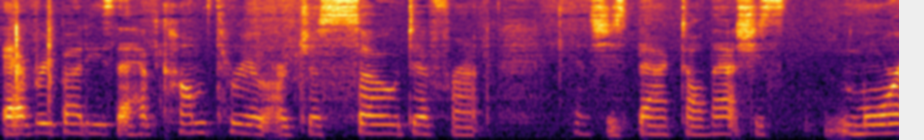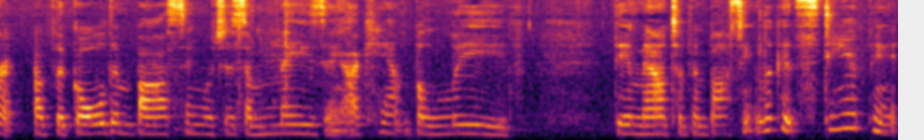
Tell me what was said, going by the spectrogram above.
everybody's that have come through are just so different. And she's backed all that. She's more of the gold embossing, which is amazing. I can't believe the amount of embossing. Look at stamping.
